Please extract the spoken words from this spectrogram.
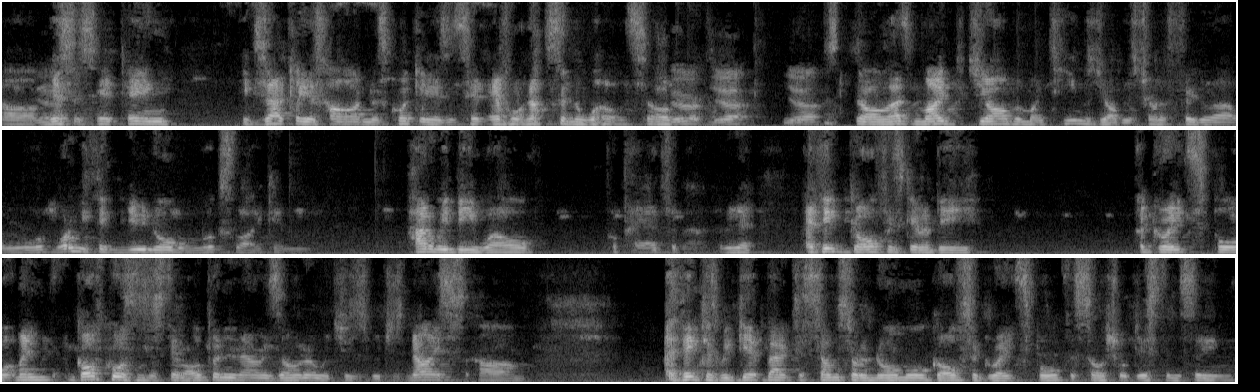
Um, Yeah. This has hit Ping exactly as hard and as quickly as it's hit everyone else in the world. So, Sure. Yeah. Yeah. so that's my job and my team's job is trying to figure out what, what do we think new normal looks like and how do we be well prepared for that. I mean, I, I think golf is going to be a great sport. I mean, golf courses are still open in Arizona, which is which is nice. Um, I think as we get back to some sort of normal, golf's a great sport for social distancing.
